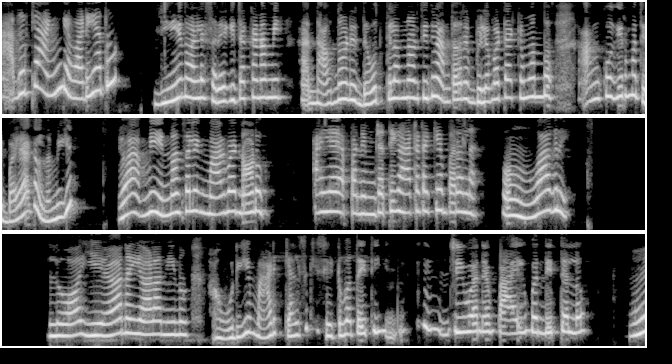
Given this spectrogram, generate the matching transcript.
ಅದಕ್ಕೆ ಹಂಗೆ ಹೊಡೆಯೋದು. ಏನು ಒಳ್ಳೆ ಸರಿಯಾಗಿದ್ದ ಕಣಮ್ಮಿ. ನಾವು ನೋಡಿ ಡೌತ್ ಫಿಲಮ್ ನೋಡ್ತಿದ್ವಿ, ಅಂತಂದ್ರೆ ಬಿಳಮಟ್ಟಕ್ಕೆ ಬಟ್ಟೆ ಹಾಕೊಂಬಂದು ಹಂಗ್ ಹೋಗಿರ್ ಮತ್ತೆ ಭಯ ಆಗಲ್ಲ ನಮಗೆ? ಯಾ ಅಮ್ಮಿ ಇನ್ನೊಂದ್ಸಲ ಹಿಂಗ್ ಮಾಡ್ಬೇಡ ನೋಡು ಅಯ್ಯಪ್ಪ ನಿಮ್ ಜೊತೆಗೆ ಆಟ ಆಡಕ್ಕೆ ಬರಲ್ಲ ಹ್ಮ್ ಆಗ್ರಿ ಲೋ ಏನ ಹೇಳ ನೀನು ಆ ಹುಡುಗಿ ಮಾಡಿದ ಕೆಲ್ಸಕ್ಕೆ ಸಿಟ್ಟು ಬರ್ತೈತಿ ಜೀವನೇ ಬಾಯಿಗೆ ಬಂದಿತ್ತಲ್ಲೋ ಹ್ಞೂ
